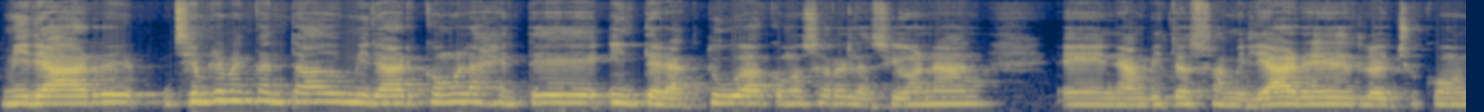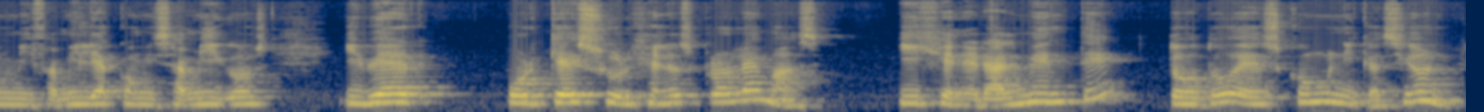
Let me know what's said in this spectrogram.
Mirar, siempre me ha encantado mirar cómo la gente interactúa, cómo se relacionan en ámbitos familiares, lo he hecho con mi familia, con mis amigos, y ver por qué surgen los problemas. Y generalmente todo es comunicación.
